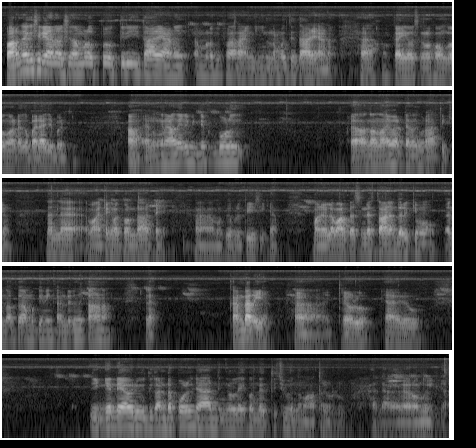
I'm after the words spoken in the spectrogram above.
പറഞ്ഞതൊക്കെ ശരിയാണ് പക്ഷെ നമ്മളിപ്പോൾ ഒത്തിരി താഴെയാണ്. നമ്മൾ ഫിഫ റാങ്കിങ്ങിൽ നമ്മൾ ഒത്തിരി താഴെയാണ് കഴിഞ്ഞ ദിവസങ്ങൾ ഹോങ്കോങ്ങായിട്ടൊക്കെ പരാജയപ്പെടുത്തി. ആ എങ്ങനെ ആണെങ്കിലും ഇന്ത്യൻ ഫുട്ബോൾ നന്നായി വരട്ടെ എന്നൊക്കെ പ്രാർത്ഥിക്കാം. നല്ല മാറ്റങ്ങളൊക്കെ ഉണ്ടാകട്ടെ നമുക്ക് പ്രതീക്ഷിക്കാം. മനുവല മാർക്കസിന്റെ സ്ഥാനം തെറിക്കുമോ എന്നൊക്കെ നമുക്ക് ഇനി കണ്ടിരുന്ന് കാണാം അല്ല? കണ്ടറിയാം. ഇത്രേ ഉള്ളൂ. ഞാനൊരു ജിങ്കന്റെ ആ ഒരു ഇത് കണ്ടപ്പോൾ ഞാൻ നിങ്ങളിലേക്കൊന്ന് എത്തിച്ചു എന്ന് മാത്രമേ ഉള്ളൂ. അല്ലാതെ വേറെ ഒന്നുമില്ല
